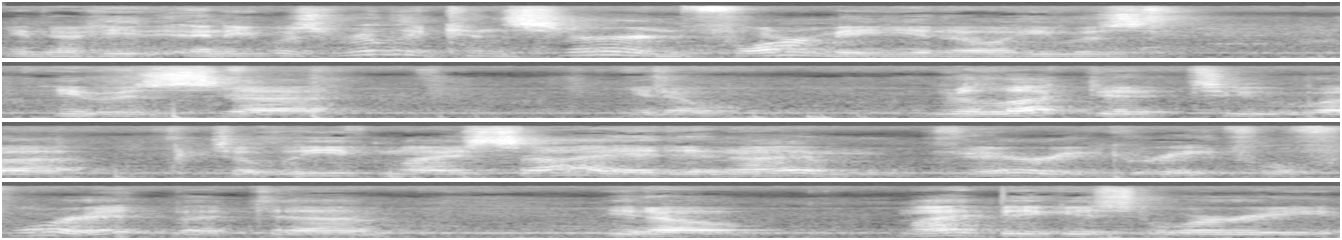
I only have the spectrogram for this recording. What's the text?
you know, he and he was really concerned for me. You know, he was, he was, uh, you know, reluctant to uh, to leave my side, and I am very grateful for it. But um, you know, my biggest worry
